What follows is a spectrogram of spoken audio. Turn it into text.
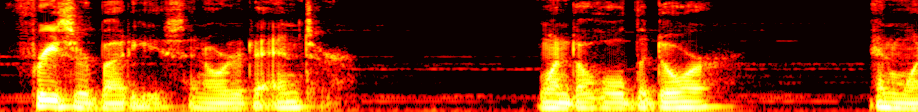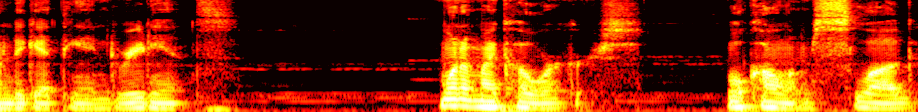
freezer buddies in order to enter one to hold the door, and one to get the ingredients. One of my coworkers, we'll call him Slug,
